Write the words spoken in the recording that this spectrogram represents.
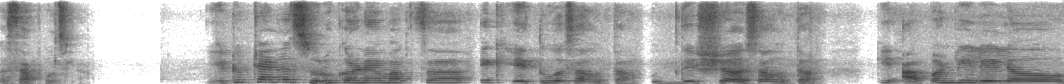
कसा पोचला यूट्यूब चॅनल सुरू करण्यामागचा एक हेतू असा होता उद्देश असा होता की आपण लिहिलेलं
